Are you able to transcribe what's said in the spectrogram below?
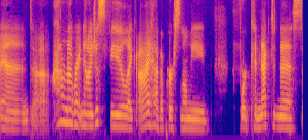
And uh, I don't know right now. I just feel like I have a personal need for connectedness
